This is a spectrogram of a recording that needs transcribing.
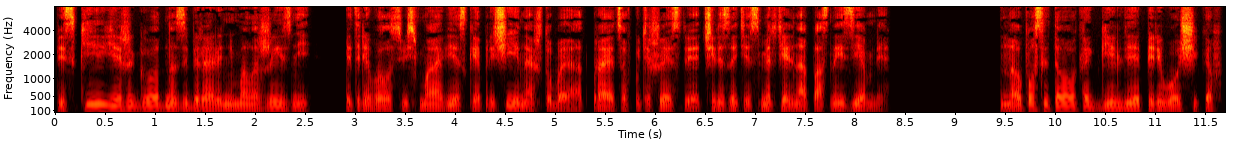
Пески ежегодно забирали немало жизней, и требовалась весьма веская причина, чтобы отправиться в путешествие через эти смертельно опасные земли. Но после того, как гильдия перевозчиков,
